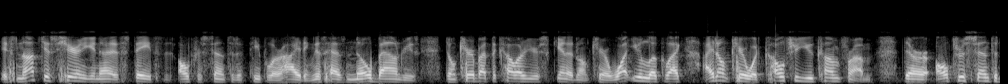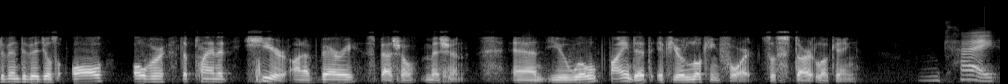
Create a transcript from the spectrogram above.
it's not just here in the United States that ultra-sensitive people are hiding. This has no boundaries. Don't care about the color of your skin. I don't care what you look like. I don't care what culture you come from. There are ultra-sensitive individuals all over the planet here on a very special mission. And you will find it if you're looking for it. So start looking. Okay.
